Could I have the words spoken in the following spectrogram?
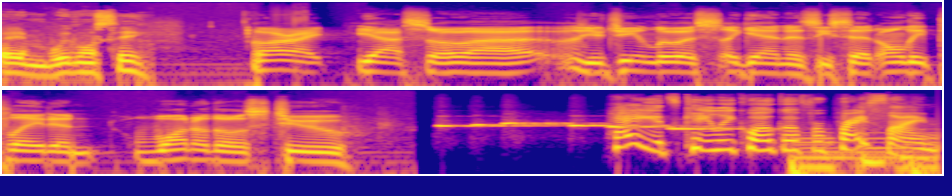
hey, we're gonna see. All right, yeah. So uh, Eugene Lewis, again, as he said, only played in one of those two. Hey, it's Kaley Cuoco for Priceline.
